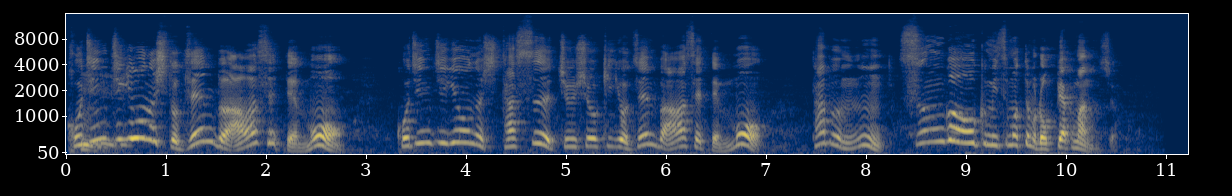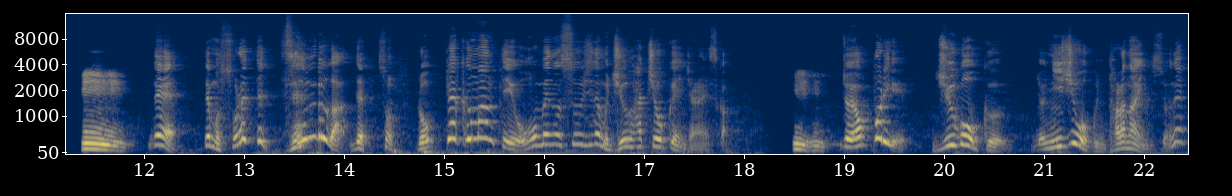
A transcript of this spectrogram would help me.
個人事業主と全部合わせても、個人事業主足す中小企業全部合わせても、多分、すんごい多く見積もっても600万なんですよ。うん。で、でもそれって全部が、で、その600万っていう多めの数字でも18億円じゃないですか。うんうん。じゃあやっぱり15億、20億に足らないんですよね。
